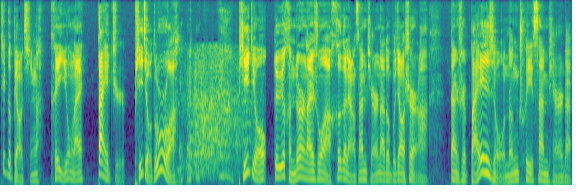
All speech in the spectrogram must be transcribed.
这个表情啊可以用来代指啤酒肚啊。啤酒对于很多人来说啊，喝个两三瓶那都不叫事儿啊，但是白酒能吹三瓶的。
